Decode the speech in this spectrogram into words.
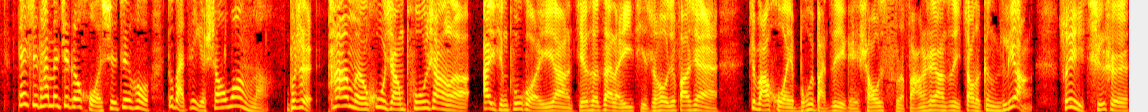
但是他们这个火是最后都把自己给烧旺了。不是，他们互相扑上了爱情扑火一样，结合在了一起之后，就发现这把火也不会把自己给烧死，反而是让自己照得更亮。所以其实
